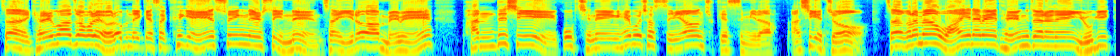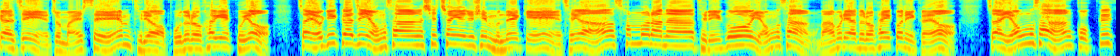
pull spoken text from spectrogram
자, 결과적으로 여러분들께서 크게 수익 낼 수 있는 자, 이러한 매매 반드시 꼭 진행해 보셨으면 좋겠습니다. 아시겠죠? 자, 그러면 Y랩의 대응 자료는 여기까지 좀 말씀 드려 보도록 하겠고요. 자, 여기까지 영상 시청해 주신 분들께 제가 선물 하나 드리고 영상 마무리하도록 할 거니까요. 자, 영상 꼭 끝.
